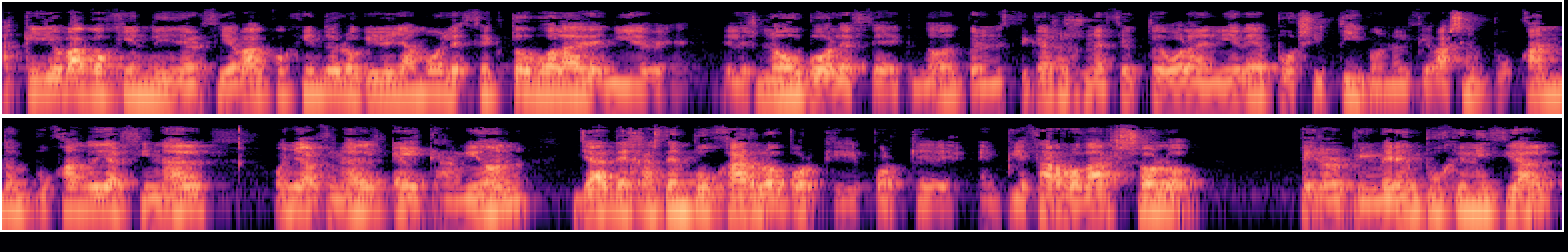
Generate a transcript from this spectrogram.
aquello va cogiendo inercia, va cogiendo lo que yo llamo el efecto bola de nieve, el snowball effect, ¿no? Pero en este caso es un efecto de bola de nieve positivo, en el que vas empujando, empujando y al final, coño, al final el camión ya dejas de empujarlo porque, porque empieza a rodar solo. Pero el primer empuje inicial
